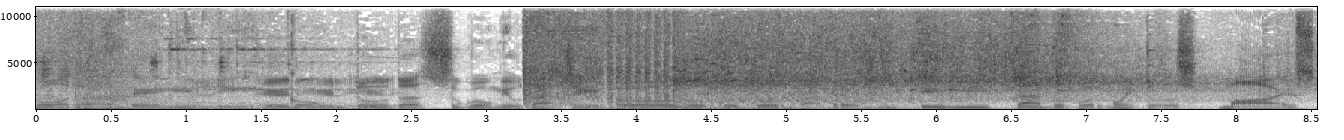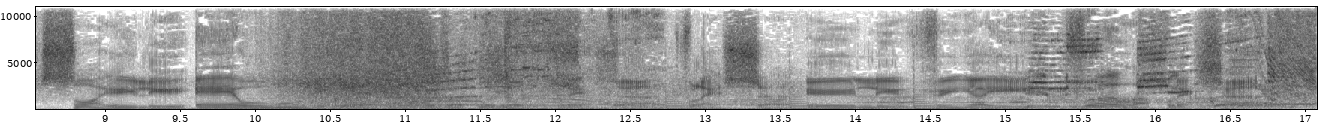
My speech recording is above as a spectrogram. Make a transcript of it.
Agora é ele, com toda a sua humildade, o locutor padrão, imitado por muitos, mas só ele é o único, o locutor flecha, flecha, ele vem aí, fala flecha.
